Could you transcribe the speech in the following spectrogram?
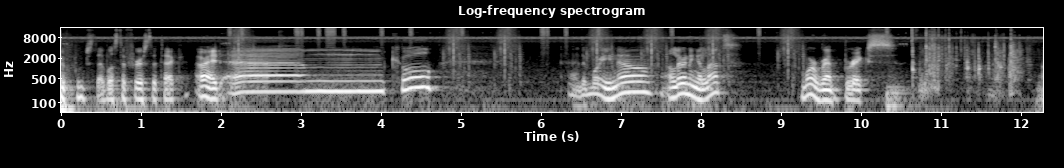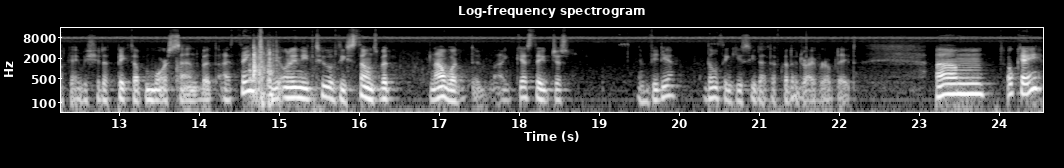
Oops, that was the first attack. Alright, um, cool. Uh, the more you know. I'm learning a lot. More red bricks. Okay, we should have picked up more sand, but I think we only need two of these stones, but now what? I guess they just... NVIDIA? Don't think you see that. I've got a driver update. Um, okay.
